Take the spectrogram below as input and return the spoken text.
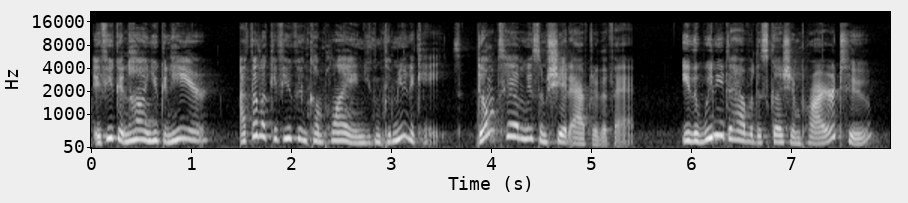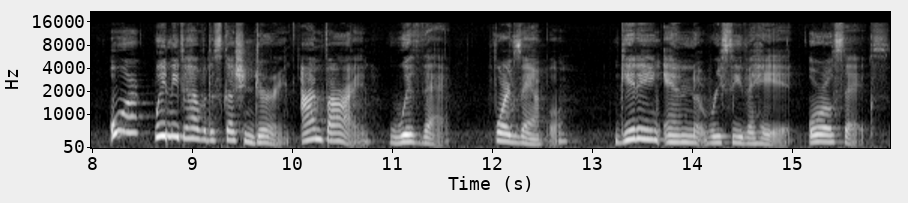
if you can hum, you can hear, I feel like if you can complain, you can communicate. Don't tell me some shit after the fact. Either we need to have a discussion prior to, or we need to have a discussion during. I'm fine with that. For example, getting and receiving head, oral sex.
